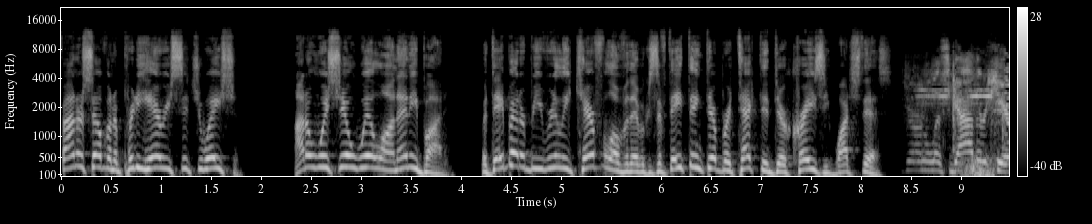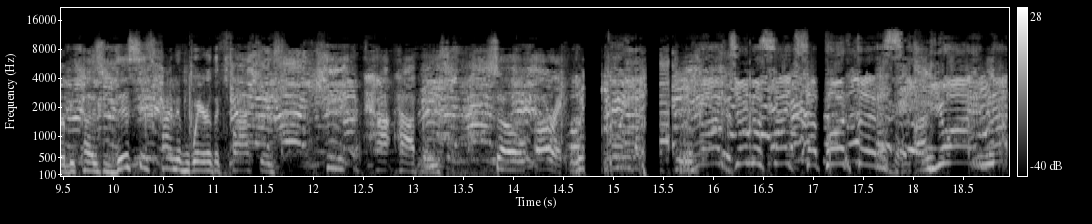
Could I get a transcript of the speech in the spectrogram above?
found herself in a pretty hairy situation. I don't wish ill will on anybody, But they better be really careful over there because if they think they're protected, they're crazy. Watch this. Journalists gather here because this is kind of where the clashes ha- happens. So, all right. You are genocide supporters. You are not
